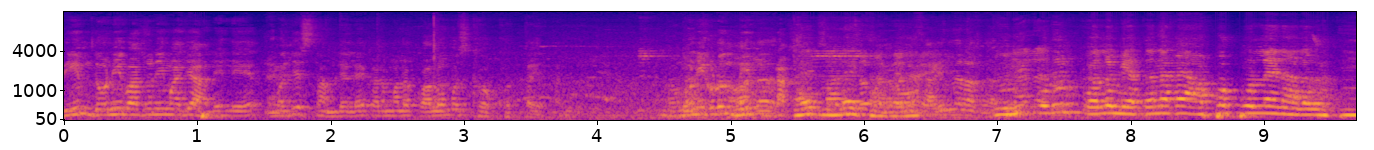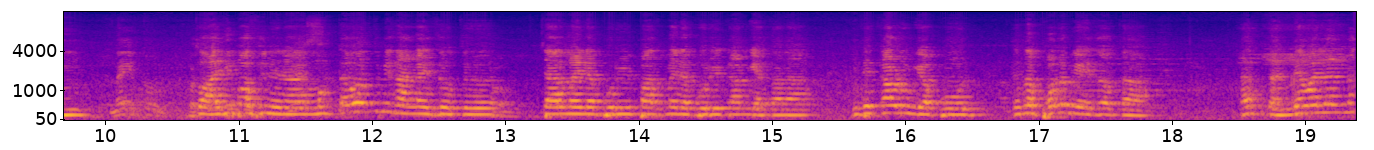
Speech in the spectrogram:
बीम दोन्ही बाजूनी माझे आलेले आहेत. मध्येच थांबलेले आहे कारण मला कॉलमच खोदता येत नाही. साहेब मला एक सांगा. टाकतो दोन्हीकडून कॉलम येताना काय आपोआप पोल नाही ना आला वरती नाही तो तो आधीपासून आहे ना. मग तेव्हा तुम्ही सांगायचं होतं चार महिन्यापूर्वी पाच महिन्यापूर्वी काम घेताना इथे काढून घ्या फोन त्याचा फरक घ्यायचा होता. हा धंदेवाल्यांना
